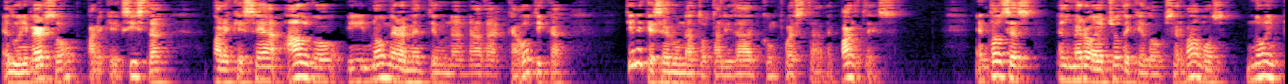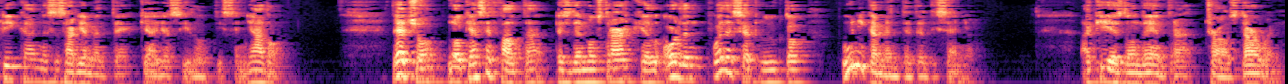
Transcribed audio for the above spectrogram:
El universo, para que exista, para que sea algo y no meramente una nada caótica, tiene que ser una totalidad compuesta de partes. Entonces, el mero hecho de que lo observamos no implica necesariamente que haya sido diseñado. De hecho, lo que hace falta es demostrar que el orden puede ser producto únicamente del diseño. Aquí es donde entra Charles Darwin.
